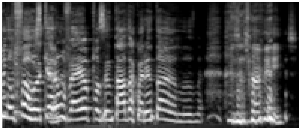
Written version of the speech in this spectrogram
é não falou que era um velho aposentado há 40 anos, né? Exatamente.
